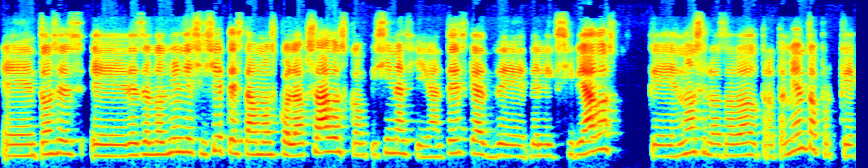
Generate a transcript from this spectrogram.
Eh, entonces, eh, desde el 2017 estamos colapsados con piscinas gigantescas de, lixiviados que no se los ha dado tratamiento porque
